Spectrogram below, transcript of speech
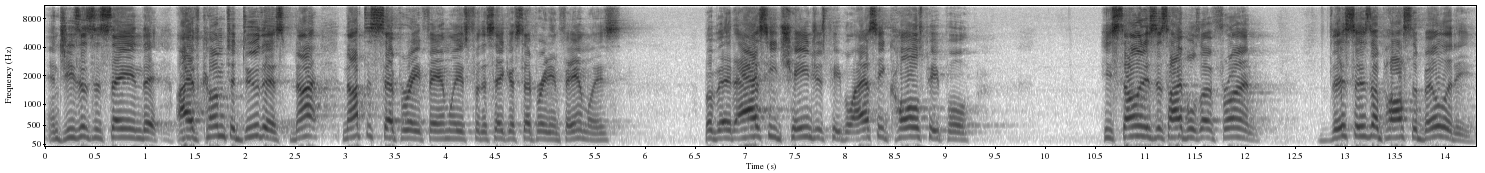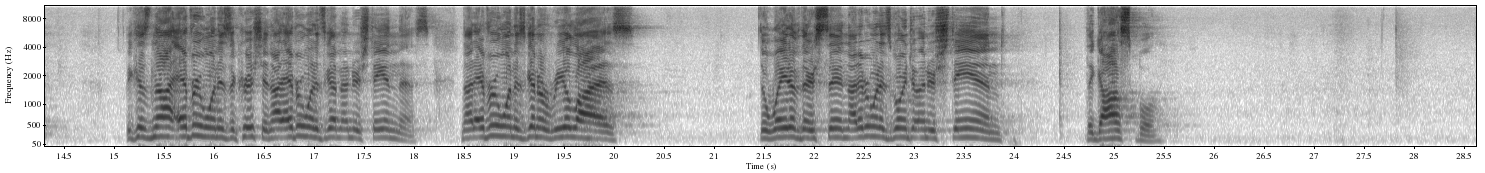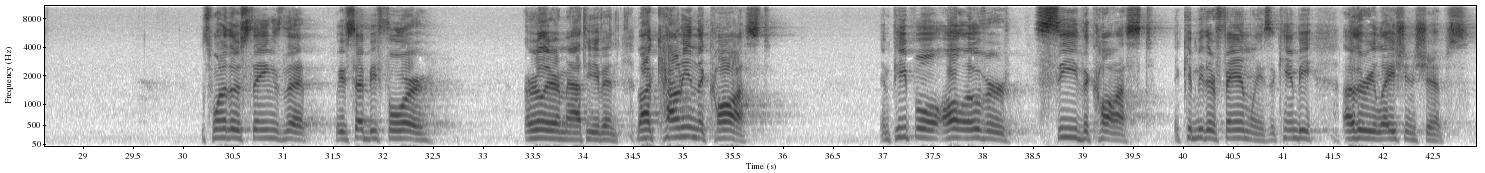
And Jesus is saying that I have come to do this, not, not to separate families for the sake of separating families, but that as he changes people, as he calls people, he's telling his disciples up front, this is a possibility. Because not everyone is a Christian. Not everyone is going to understand this. Not everyone is going to realize the weight of their sin. Not everyone is going to understand the gospel. It's one of those things that we've said before, earlier in Matthew, even, about counting the cost. And people all over see the cost. It can be their families, it can be other relationships.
